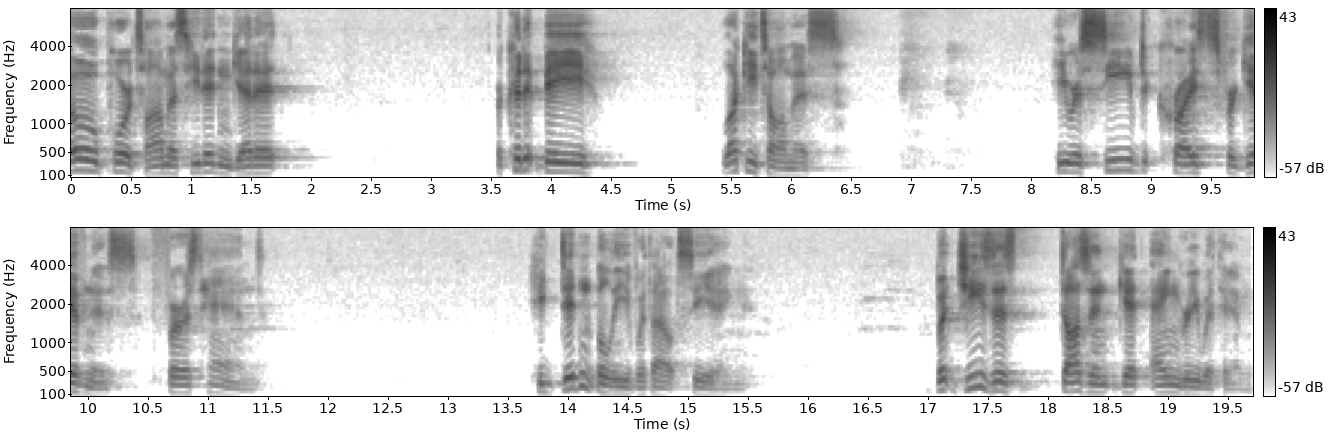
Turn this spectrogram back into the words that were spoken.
oh, poor Thomas, he didn't get it? Or could it be, lucky Thomas, he received Christ's forgiveness firsthand? He didn't believe without seeing. But Jesus doesn't get angry with him.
